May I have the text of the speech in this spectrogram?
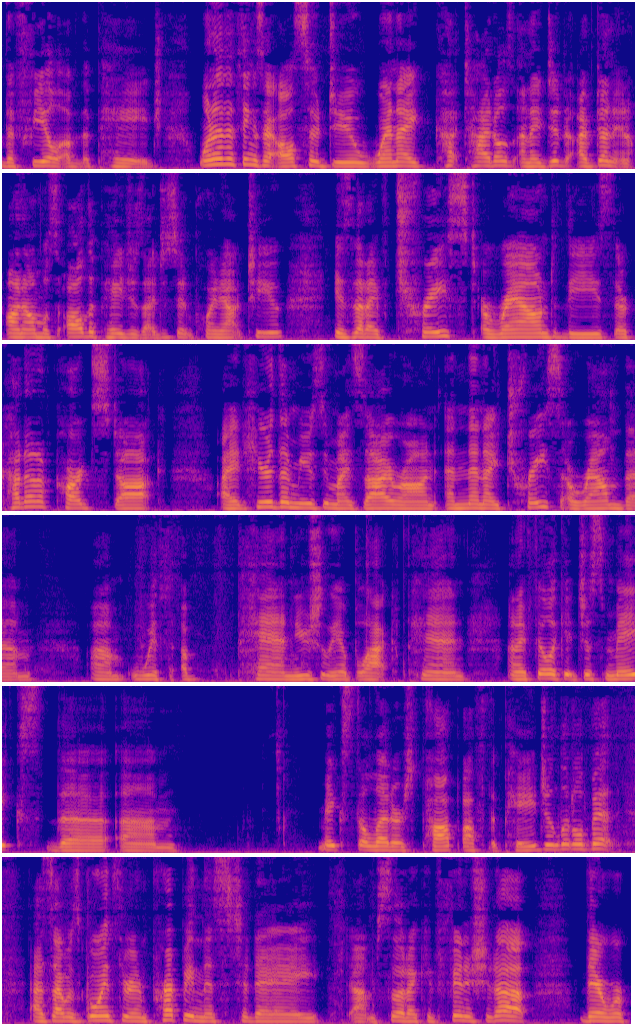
the feel of the page. One of the things I also do when I cut titles, and I did, I've done it on almost all the pages, I just didn't point out to you, is that I've traced around these. They're cut out of cardstock. I adhere them using my Xyron, and then I trace around them um, with a pen, usually a black pen, and I feel like it just makes the um, makes the letters pop off the page a little bit. As I was going through and prepping this today um, so that I could finish it up, there were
